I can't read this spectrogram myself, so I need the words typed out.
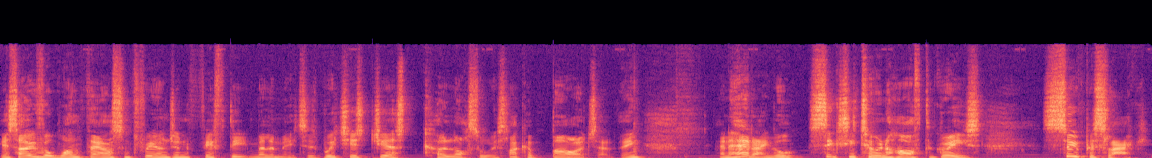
it's over 1,350 millimeters, which is just colossal. It's like a barge, that thing. And head angle, 62 and a half degrees. Super slack.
